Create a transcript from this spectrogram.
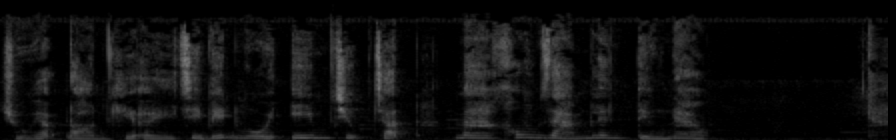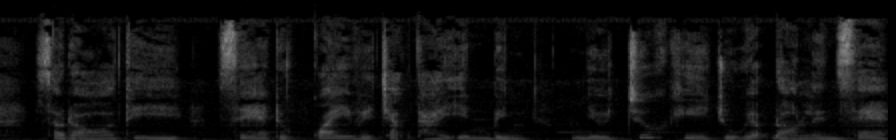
Chú gẹo đòn khi ấy chỉ biết ngồi im chịu trận Mà không dám lên tiếng nào. Sau đó thì xe được quay về trạng thái yên bình Như trước khi chú gẹo đòn lên xe.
